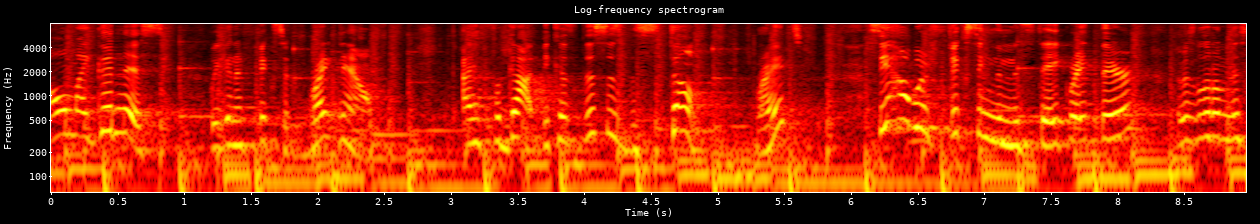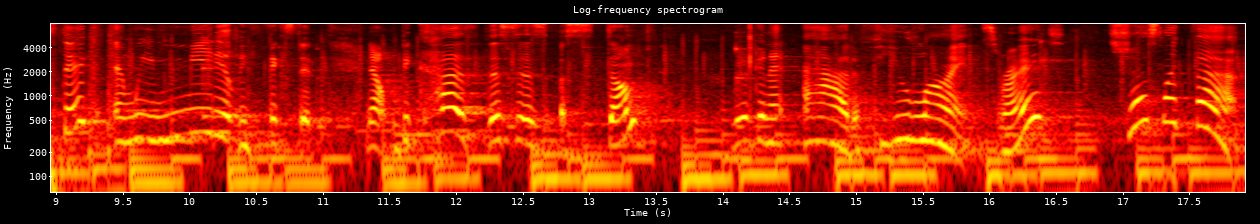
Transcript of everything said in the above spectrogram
Oh my goodness. We're gonna fix it right now. I forgot because this is the stump, right? See how we're fixing the mistake right there? There was a little mistake and we immediately fixed it. Now, because this is a stump, we're gonna add a few lines, right? Just like that.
